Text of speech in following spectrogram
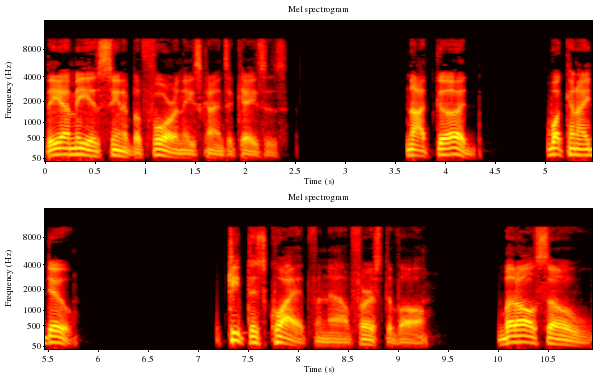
The ME has seen it before in these kinds of cases. Not good. What can I do? Keep this quiet for now, first of all. But also,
